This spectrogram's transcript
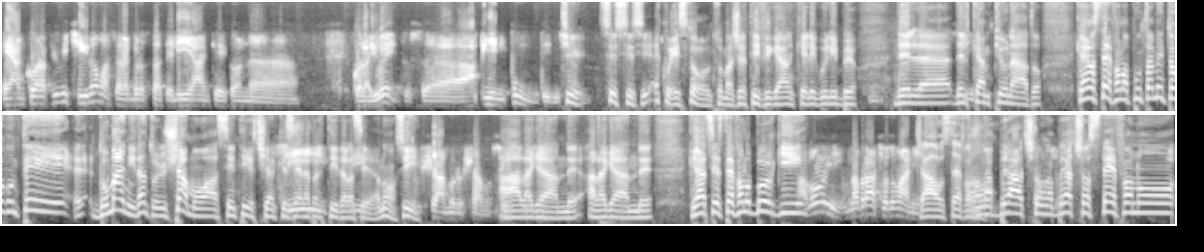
è ancora più vicino, ma sarebbero state lì anche con, uh, con la Juventus uh, a pieni punti. Diciamo. Sì, sì, sì, sì, e questo insomma certifica anche l'equilibrio del, del sì. campionato. Caro Stefano, appuntamento con te eh, domani, tanto riusciamo a sentirci anche sì, se è la partita sì. la sera, no? Sì. Riusciamo, riusciamo. Alla grande, alla grande. Grazie Stefano Borghi. A voi, un abbraccio domani. Ciao Stefano. Un abbraccio, un abbraccio a Stefano.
